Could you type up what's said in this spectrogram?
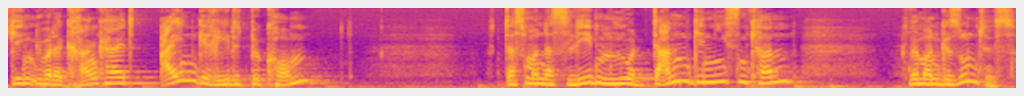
gegenüber der Krankheit eingeredet bekommen, dass man das Leben nur dann genießen kann, wenn man gesund ist.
